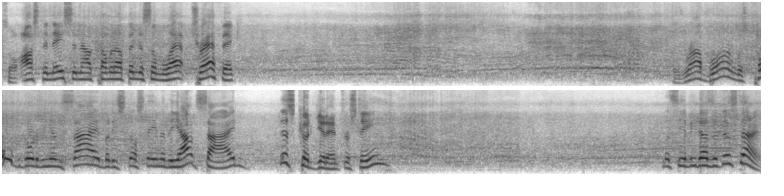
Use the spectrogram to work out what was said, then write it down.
So Austin Nason now coming up into some lap traffic. As Rob Braun was told to go to the inside, but he's still staying to the outside. This could get interesting. Let's see if he does it this time.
